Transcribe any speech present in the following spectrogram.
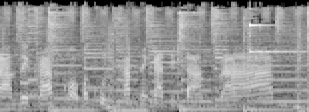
ตามด้วยครับ ขอบพระคุณครับในการติดตามครับ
